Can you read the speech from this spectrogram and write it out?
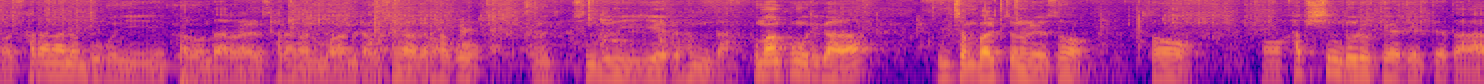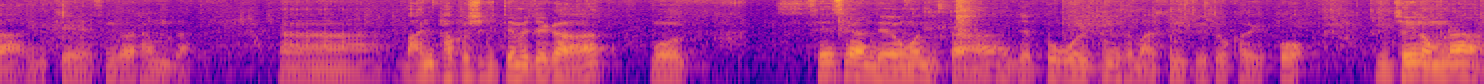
어, 사랑하는 부분이 바로 나라를 사랑하는 마음이라고 생각을 하고 어, 충분히 이해를 합니다. 그만큼 우리가 인천 발전을 위해서 더 어, 합심 노력해야 될 때다 이렇게 생각을 합니다. 아, 많이 바쁘시기 때문에 제가 뭐 세세한 내용은 이따 이제 보고를 통해서 말씀드리도록 하겠고 인천이 너무나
